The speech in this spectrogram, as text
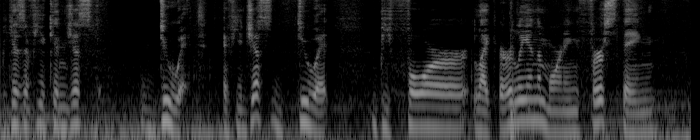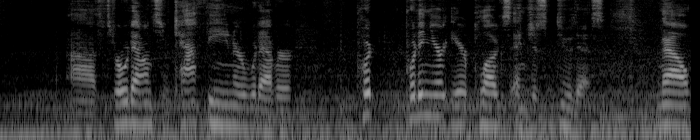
Because if you can just do it if you just do it before like early in the morning first thing uh, throw down some caffeine or whatever, put put in your earplugs and just do this. Now,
